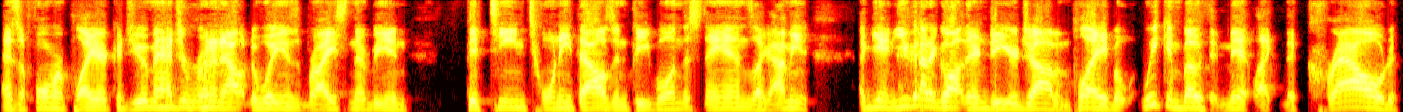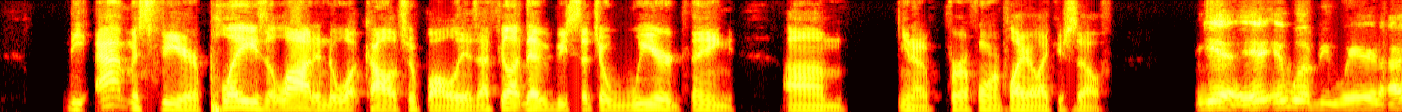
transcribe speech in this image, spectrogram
as a former player, could you imagine running out to Williams-Brice and there being 15, 20,000 people in the stands? Like, I mean, again, you got to go out there and do your job and play. But we can both admit, like the crowd, the atmosphere plays a lot into what college football is. I feel like that would be such a weird thing, um, you know, for a former player like yourself. Yeah, it, it would be weird. I,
